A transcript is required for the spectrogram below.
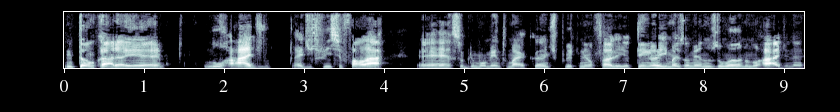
Então, cara, é, no rádio é difícil falar é, sobre um momento marcante, porque, como eu falei, eu tenho aí mais ou menos um ano no rádio, né?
